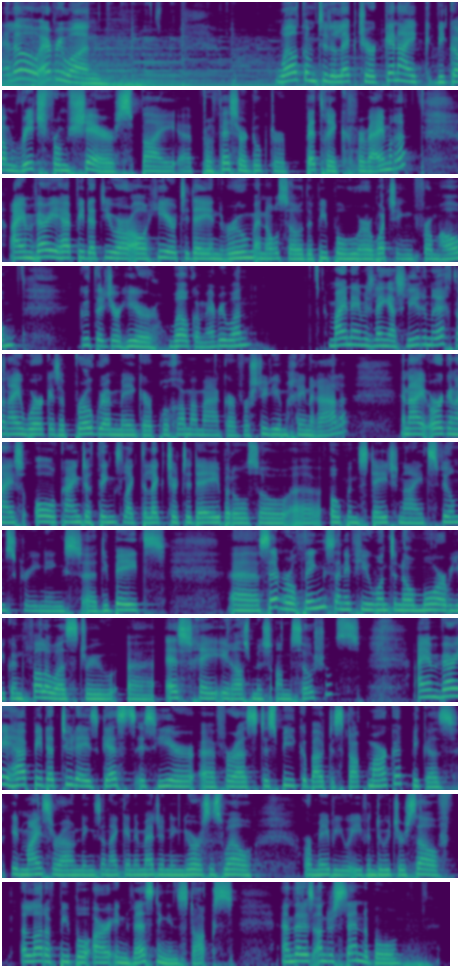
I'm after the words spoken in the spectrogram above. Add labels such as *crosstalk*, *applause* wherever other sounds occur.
Hello, everyone. Welcome to the lecture Can I Become Rich from Shares by uh, Professor Dr. Patrick Verwijmeren. I am very happy that you are all here today in the room and also the people who are watching from home. Good that you're here. Welcome, everyone. My name is Lenja Slierendrecht and I work as a program maker, programmamaker for Studium Generale. And I organize all kinds of things like the lecture today, but also uh, open stage nights, film screenings, uh, debates, uh, several things. And if you want to know more, you can follow us through uh, SG Erasmus on socials. I am very happy that today's guest is here uh, for us to speak about the stock market because in my surroundings, and I can imagine in yours as well, or maybe you even do it yourself, a lot of people are investing in stocks. And that is understandable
